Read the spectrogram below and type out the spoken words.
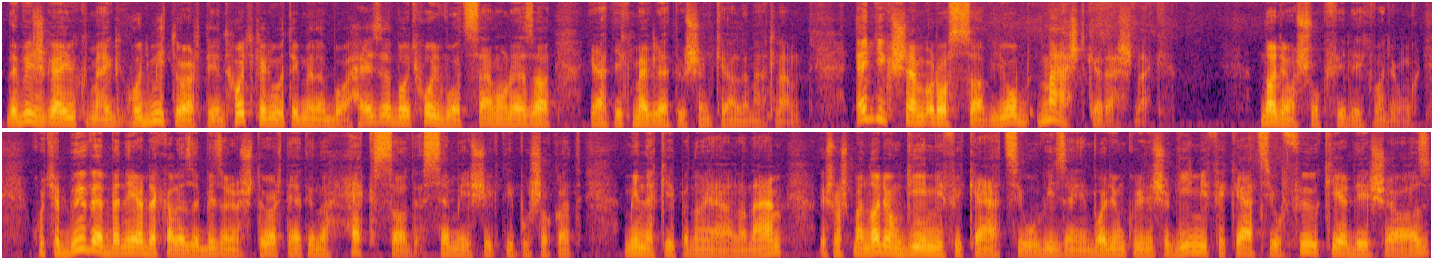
de vizsgáljuk meg, hogy mi történt, hogy kerültem én ebbe a helyzetbe, hogy hogy volt számomra ez a játék meglehetősen kellemetlen. Egyik sem rosszabb, jobb, mást keresnek. Nagyon sokfélék vagyunk. Hogyha bővebben érdekel ez a bizonyos történet, én a hexad személyiségtípusokat mindenképpen ajánlanám, és most már nagyon gamifikáció vizein vagyunk, ugyanis a gamifikáció fő kérdése az,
